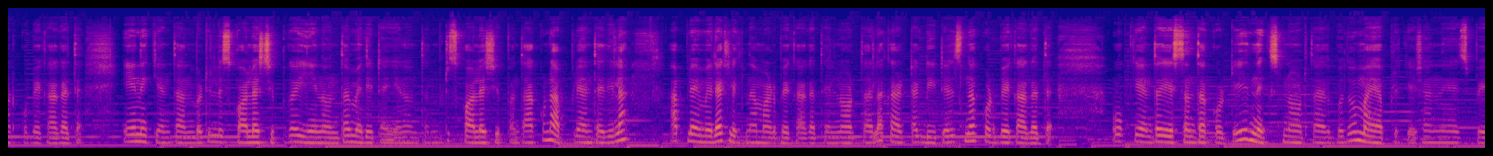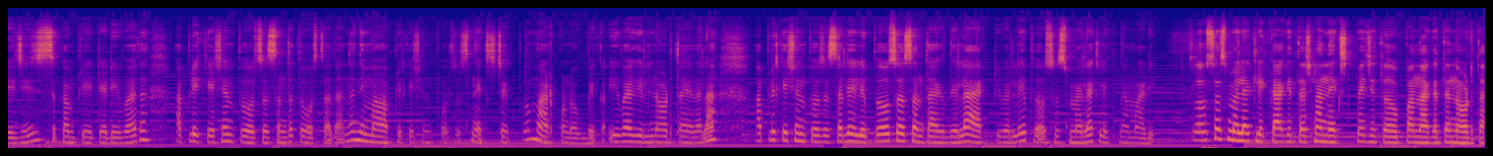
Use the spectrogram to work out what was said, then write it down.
ಮಾಡ್ಕೋಬೇಕಾಗತ್ತೆ. ಏನಕ್ಕೆ ಅಂತ ಅಂದ್ಬಿಟ್ಟು ಇಲ್ಲಿ ಸ್ಕಾಲರ್ಶಿಪ್ಗೆ ಏನು ಅಂತ ಮೆರಿಟ್ ಏನು ಅಂತಂದ್ಬಿಟ್ಟು ಸ್ಕಾಲರ್ಶಿಪ್ ಅಂತ ಹಾಕೊಂಡು ಅಪ್ಲೈ ಅಂತ ಇದಿಲ್ಲ. ಅಪ್ಲೈ ಮೇಲೆ ಕ್ಲಿಕ್ನ ಮಾಡಬೇಕಾಗತ್ತೆ. ಇಲ್ಲಿ ನೋಡ್ತಾ ಇಲ್ಲ ಕರೆಕ್ಟಾಗಿ ಡೀಟೇಲ್ಸ್ನ ಕೊಡಬೇಕಾಗತ್ತೆ. ಓಕೆ ಅಂತ ಎಸ್ ಅಂತ ಕೊಟ್ಟು ನೆಕ್ಸ್ಟ್ ನೋಡ್ತಾ ಇರ್ಬೋದು my application is pages completed ever application process ಅಂತ ತೋರಿಸ್ತದೆ. ಅಂದರೆ ನಿಮ್ಮ ಅಪ್ಲಿಕೇಶನ್ ಪ್ರೋಸೆಸ್ ನೆಕ್ಸ್ಟ್ ಸ್ಟೆಪ್ ಮಾಡ್ಕೊಂಡು ಹೋಗ್ಬೇಕು. ಇವಾಗ ಇಲ್ಲಿ ನೋಡ್ತಾ ಇದ್ದಲ್ಲ ಅಪ್ಲಿಕೇಶನ್ ಪ್ರೋಸೆಸ್ಸಲ್ಲಿ ಇಲ್ಲಿ ಪ್ರೋಸೆಸ್ ಅಂತ ಆಗಿದೆಯಲ್ಲ ಆ್ಯಕ್ಟಿವಲ್ಲಿ ಪ್ರೋಸೆಸ್ ಮೇಲೆ ಕ್ಲಿಕ್ನ ಮಾಡಿ. ಪ್ರೋಸೆಸ್ ಮೇಲೆ ಕ್ಲಿಕ್ ಆಗಿದ ತಕ್ಷಣ ನೆಕ್ಸ್ಟ್ ಪೇಜ್ ಓಪನ್ ಆಗುತ್ತೆ ನೋಡ್ತಾ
